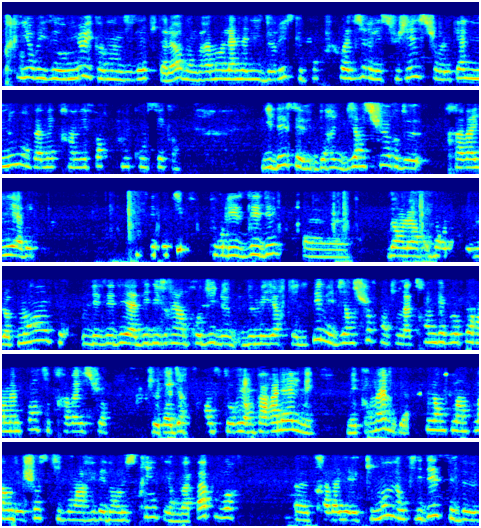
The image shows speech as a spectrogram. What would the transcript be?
prioriser au mieux et comme on disait tout à l'heure, donc vraiment l'analyse de risque pour choisir les sujets sur lesquels nous, on va mettre un effort plus conséquent. L'idée, c'est bien sûr de travailler avec pour les aider euh, dans, leur, dans leur développement, pour les aider à délivrer un produit de, de, meilleure qualité. Mais bien sûr, quand on a 30 développeurs en même temps qui travaillent sur, je ne vais pas dire 30 stories en parallèle, mais, mais quand même, il y a plein, plein, plein de choses qui vont arriver dans le sprint et on ne va pas pouvoir euh, travailler avec tout le monde. Donc l'idée, c'est de,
